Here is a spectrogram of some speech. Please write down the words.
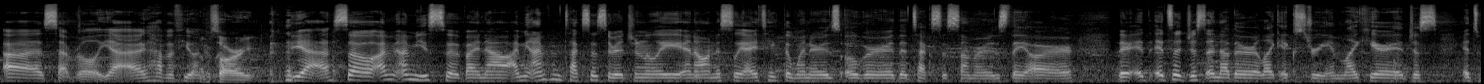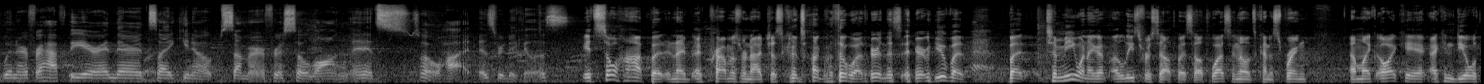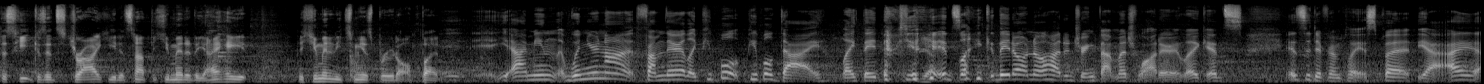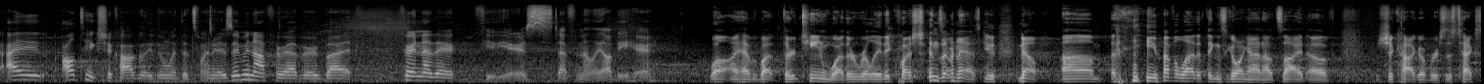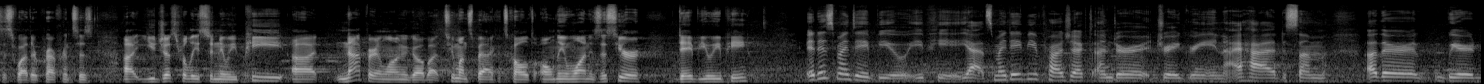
Uh, several, yeah. I have a few under. I'm sorry. yeah, so I'm I'm used to it by now. I mean, I'm from Texas originally, and honestly, I take the winters over the Texas summers. They are there, it, it's a, just another like extreme. Like here, it just it's winter for half the year, and there it's like you know summer for so long, and it's so hot. It's ridiculous. It's so hot, but and I, I promise we're not just going to talk about the weather in this interview, but but to me, when I got at least for South by Southwest, I know it's kind of spring. I'm like, oh, okay, I can deal with this heat because it's dry heat. It's not the humidity. I hate the humidity. To me, is brutal, but. Yeah, I mean, when you're not from there, like people people die. Like they, yeah. it's like they don't know how to drink that much water. Like it's it's a different place. But yeah, I I I'll take Chicago even with its winters. Maybe not forever, but for another few years, definitely I'll be here. Well, I have about 13 weather related questions I'm going to ask you. No, um, you have a lot of things going on outside of Chicago versus Texas weather preferences. Uh, you just released a new EP uh, not very long ago, about two months back. It's called Only One. Is this your debut EP? It is my debut EP. Yeah, it's my debut project under Dre Green. I had some other weird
